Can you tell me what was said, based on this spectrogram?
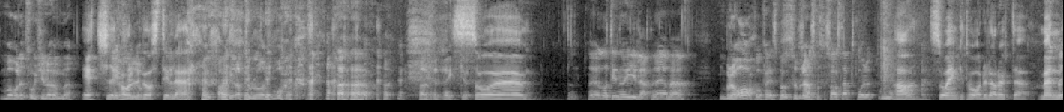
Vad var det? Två kilo hummer? Ett kilo håller vi oss till där. Jag tror det var två. Ja, det räcker. Så... eh, Nu har jag gått in och gillat. Nu är jag med. Bra! På Facebook. Så Så, bra. så snabbt går det. Ja, så enkelt var det där ute. Men,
